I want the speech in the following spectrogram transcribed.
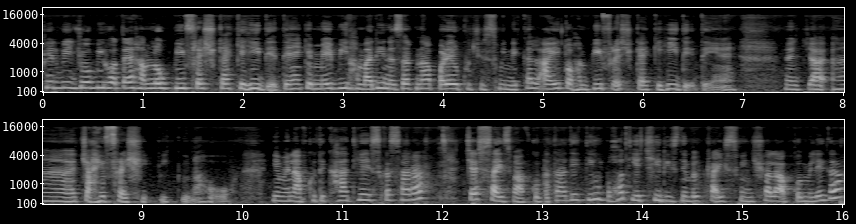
फिर भी जो भी होता है हम लोग बी फ्रेश कह के ही देते हैं कि मे भी हमारी नज़र ना पड़े और कुछ इसमें निकल आए तो हम बी फ्रेश कह के ही देते हैं। चा, चाहे फ्रेश ही क्यों ना हो। ये मैंने आपको दिखा दिया इसका सारा। चेस्ट साइज़ मैं आपको बता देती हूँ। बहुत ही अच्छी रीज़नेबल प्राइस में इंशाल्लाह आपको मिलेगा।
